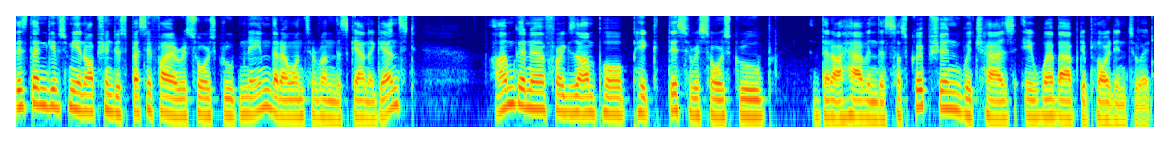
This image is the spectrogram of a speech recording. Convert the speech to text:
This then gives me an option to specify a resource group name that I want to run the scan against. I'm going to, for example, pick this resource group that I have in the subscription, which has a web app deployed into it.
